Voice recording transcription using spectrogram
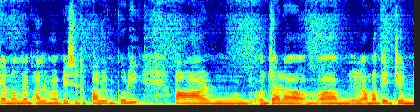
যেন আমরা ভালোভাবে সেটা পালন করি। আর যারা আমাদের জন্য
